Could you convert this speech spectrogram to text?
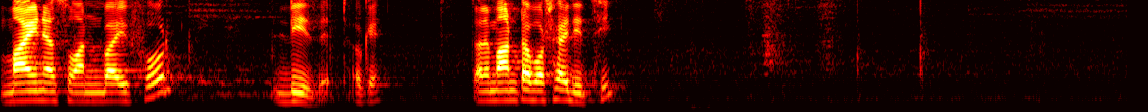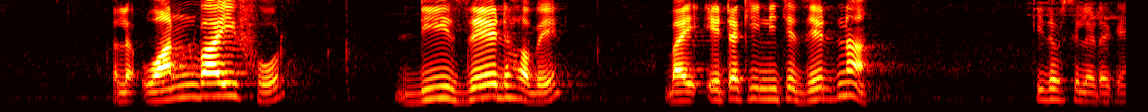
Minus one by four dz okay তাহলে মানটা বসাই দিচ্ছি। তাহলে ওয়ান বাই ফোর ডিজেড হবে বাই এটা কি নিচে জেড না? কি ধরছিল এটাকে?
